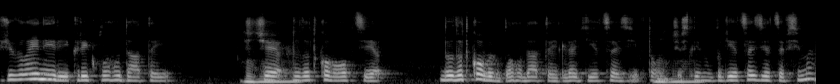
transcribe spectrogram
В ювілейний рік, рік благодатей, ще додаткова опція додаткових благодатей для дієцезії, в тому числі. Ну, бо дієцезія це всі ми.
